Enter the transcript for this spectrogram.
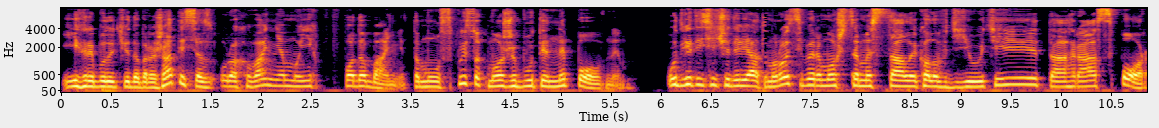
Ігри будуть відображатися з урахуванням моїх вподобань, тому список може бути неповним. У 2009 році переможцями стали Call of Duty та гра Spore.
